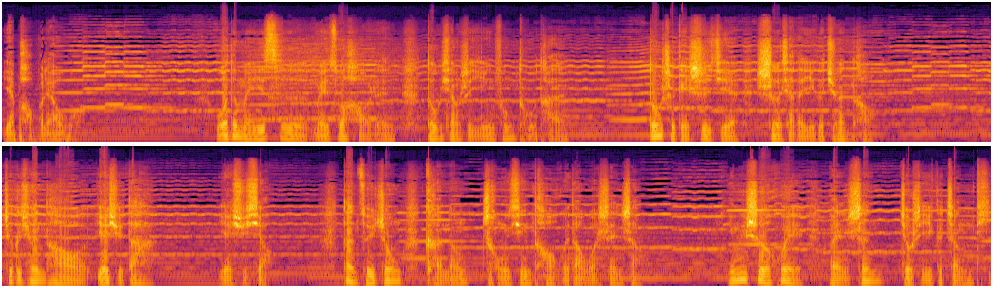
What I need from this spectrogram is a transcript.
也跑不了我。我的每一次没做好人，都像是迎风吐痰，都是给世界设下的一个圈套。这个圈套也许大，也许小，但最终可能重新套回到我身上。因为社会本身就是一个整体，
